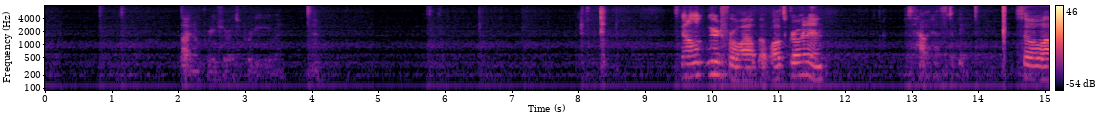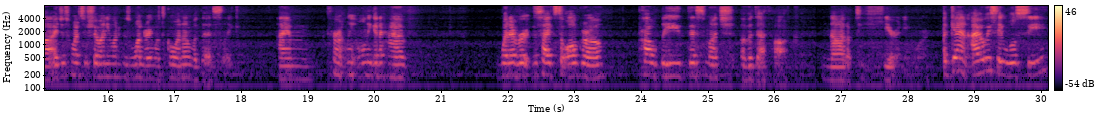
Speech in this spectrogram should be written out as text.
I'm pretty sure it's pretty even. Yeah. It's gonna look weird for a while, but while it's growing in, how it has to be. So uh, I just wanted to show anyone who's wondering what's going on with this. Like, I am currently only going to have, whenever it decides to all grow, probably this much of a death hawk, not up to here anymore. Again, I always say we'll see.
